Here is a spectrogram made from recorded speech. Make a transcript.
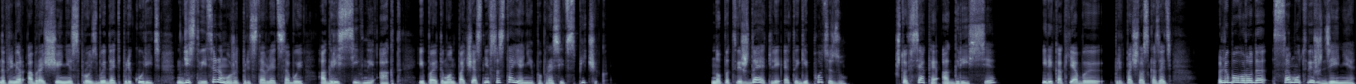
например, обращение с просьбой дать прикурить, действительно может представлять собой агрессивный акт, и поэтому он подчас не в состоянии попросить спичек. Но подтверждает ли это гипотезу, что всякая агрессия, или, как я бы предпочла сказать, любого рода самоутверждение,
